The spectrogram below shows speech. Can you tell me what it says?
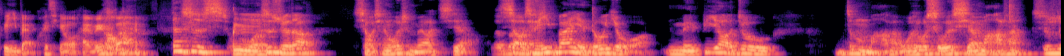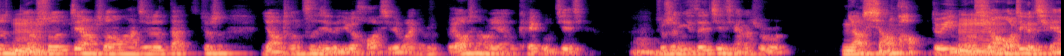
这个一百块钱我还没还。但是嗯我是觉得小钱为什么要借啊？小钱一般也都有啊，没必要就这么麻烦。我我我就嫌麻烦。其实你要嗯说、这样说的话，其实大就是养成自己的一个好习惯，就是不要向别人开口借钱。嗯，就是你在借钱的时候，你要想好，对，你要嗯想好这个钱，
